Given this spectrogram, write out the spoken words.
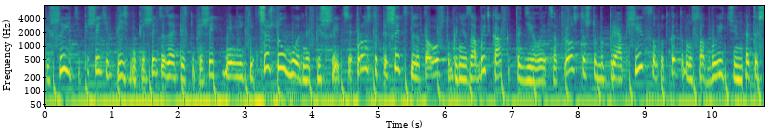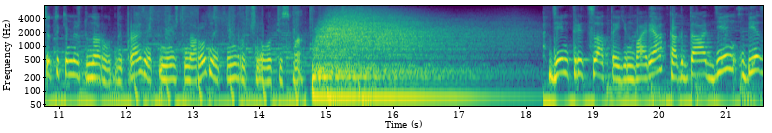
пишите, пишите письма, пишите записки, пишите дневники, все что угодно пишите. Просто пишите для того, чтобы не забыть, как это делается. Просто чтобы приобщиться вот к этому событию. Это все-таки международный праздник, международный день ручного письма. День 30 января, когда день без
